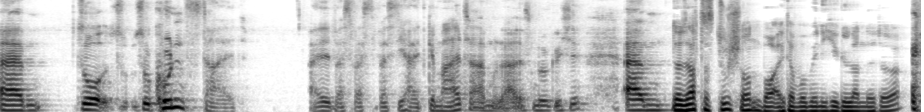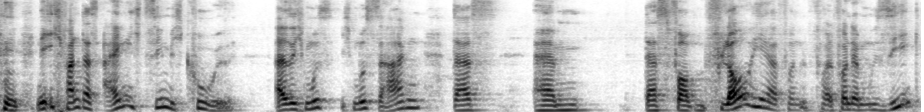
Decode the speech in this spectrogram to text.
ähm, so, so, so Kunst halt. All was, was, was die halt gemalt haben und alles Mögliche. Ähm, Da sagtest du schon, boah, Alter, wo bin ich hier gelandet, oder? Nee, ich fand das eigentlich ziemlich cool. Also ich muss, ich muss sagen, dass ähm, das vom Flow her, von, von, von der Musik,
